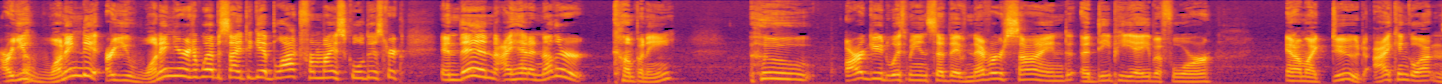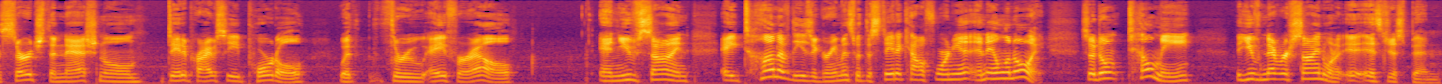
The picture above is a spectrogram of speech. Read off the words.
are you wanting to are you wanting your website to get blocked from my school district and then i had another company who argued with me and said they've never signed a dpa before and i'm like dude i can go out and search the national data privacy portal with through A4L and you've signed a ton of these agreements with the state of california and illinois so don't tell me that you've never signed one. It, it's just been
